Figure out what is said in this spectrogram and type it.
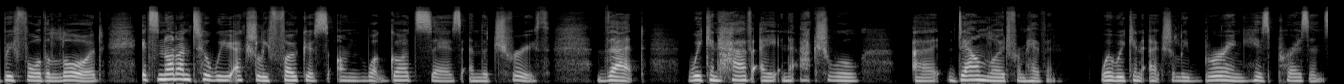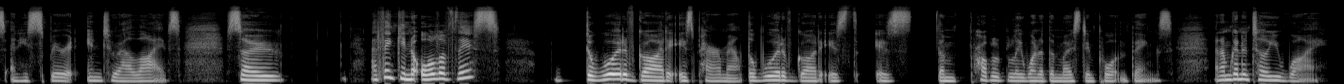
before the Lord. It's not until we actually focus on what God says and the truth that we can have a an actual uh, download from heaven where we can actually bring his presence and his spirit into our lives. So I think in all of this, the word of God is paramount. The word of God is is the, probably one of the most important things. And I'm going to tell you why.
